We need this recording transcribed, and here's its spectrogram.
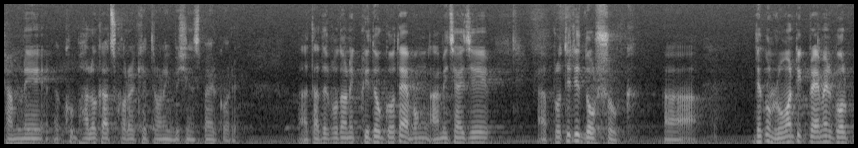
সামনে খুব ভালো কাজ করার ক্ষেত্রে অনেক বেশি ইন্সপায়ার করে। তাদের প্রতি অনেক কৃতজ্ঞতা এবং আমি চাই যে প্রতিটি দর্শক দেখুন রোমান্টিক প্রেমের গল্প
